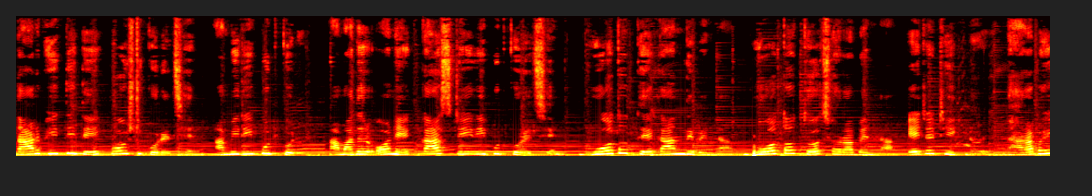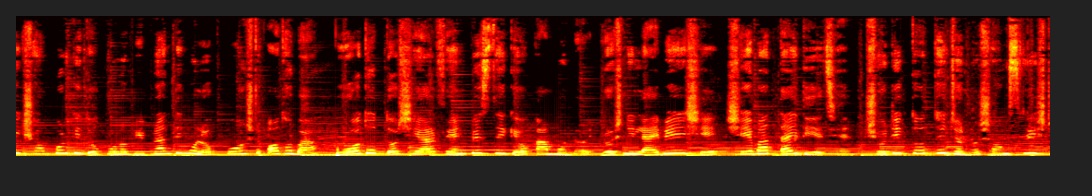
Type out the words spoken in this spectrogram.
তার ভিত্তিতে পোস্ট করেছেন। আমি রিপোর্ট করি। আমাদের অনেক কাজটি রিপোর্ট করেছেন। ভুয়ো তথ্যে কান দেবেন না। ভুয়ো তথ্য ছড়াবেন না। এটা ঠিক নয়। ধারাবাহিক সম্পর্কিত কোনো বিভ্রান্তিমূলক পোস্ট অথবা ভুয়ো তথ্য শেয়ার ফ্যান পেজ থেকেও কাম্য নয়। রোশনি লাইভে এসে সে বার্তায় দিয়েছেন। সঠিক তথ্যের জন্য সংশ্লিষ্ট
